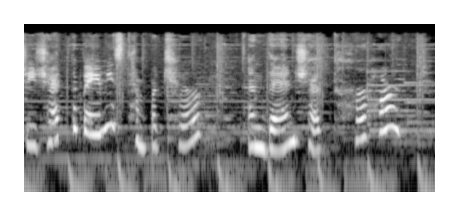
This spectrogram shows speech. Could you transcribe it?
She checked the baby's temperature and then checked her heart.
